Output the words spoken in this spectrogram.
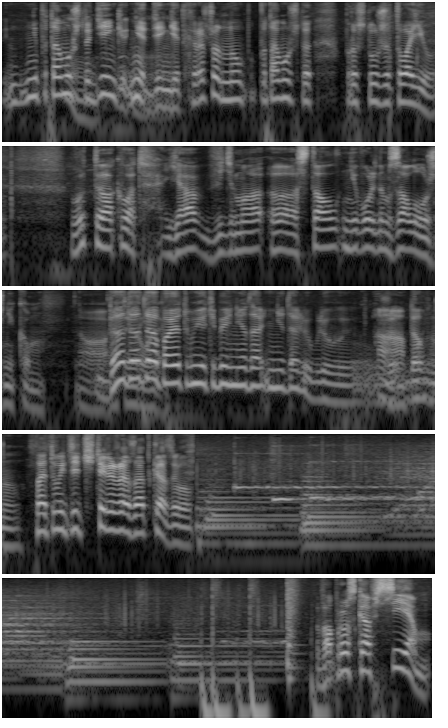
Не потому что деньги, нет, деньги это хорошо, но потому что просто уже твое. Вот так вот. Я, видимо, э, стал невольным заложником. а, Да, да, да, роли. поэтому я тебя недо- недолюбливаю уже А, давно. Поэтому я тебе четыре раза отказывал. Вопрос ко всем.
